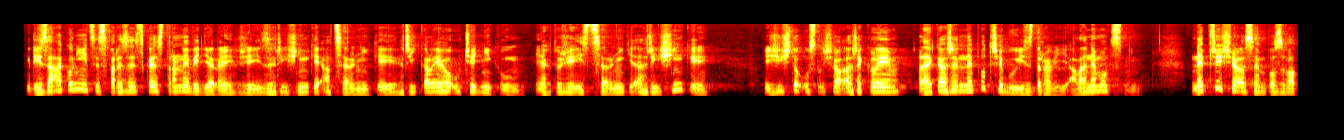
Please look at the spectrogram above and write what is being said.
Když zákonníci z farizejské strany viděli, že jí z hříšníky a celníky, říkali jeho učedníkům, jak to, že jí z celníky a hříšníky? Ježíš to uslyšel a řekl jim, lékaře nepotřebují zdraví, ale nemocní. Nepřišel jsem pozvat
